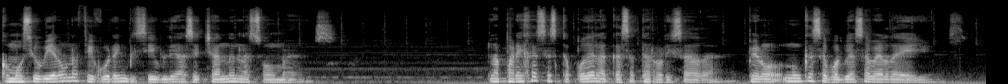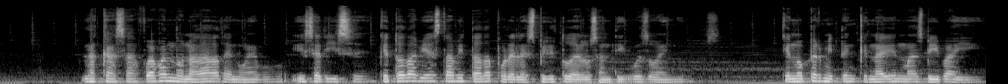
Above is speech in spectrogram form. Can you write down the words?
como si hubiera una figura invisible acechando en las sombras. La pareja se escapó de la casa aterrorizada, pero nunca se volvió a saber de ellos. La casa fue abandonada de nuevo y se dice que todavía está habitada por el espíritu de los antiguos dueños, que no permiten que nadie más viva ahí.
